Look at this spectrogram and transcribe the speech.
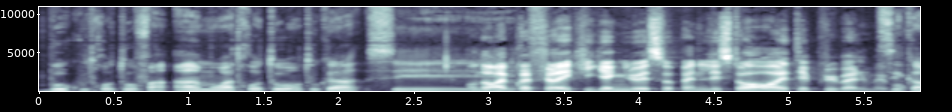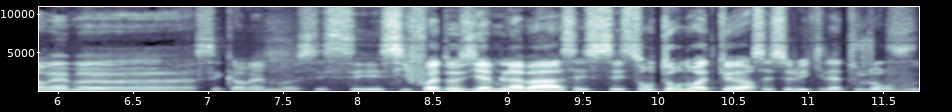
beaucoup trop tôt, enfin un mois trop tôt en tout cas. C'est. On aurait préféré qu'il gagne l'US Open. L'histoire aurait été plus belle, mais c'est bon. quand même, euh, c'est quand même, c'est six fois deuxième là-bas. C'est son tournoi de cœur. C'est celui qu'il a toujours vou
